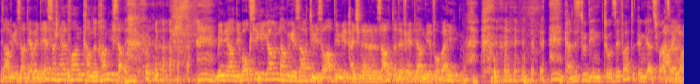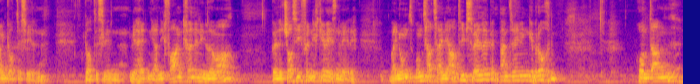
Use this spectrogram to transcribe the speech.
Da habe ich gesagt, ja, wenn der so schnell fahren kann, dann kann ich es auch. Bin ich an die Boxe gegangen, habe gesagt, wieso habt ihr mir kein schnelleres Auto? Der fährt ja an mir vorbei. Kanntest du den Joe Siffert irgendwie als Schweizer? Ah, ja, in Gottes Willen. Gottes Willen. Wir hätten ja nicht fahren können in Le Mans, weil der Joe Siffert nicht gewesen wäre. Bei uns, uns hat seine Antriebswelle beim Training gebrochen. Und dann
